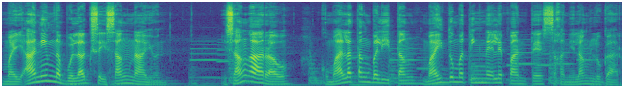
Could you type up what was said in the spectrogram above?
May anim na bulag sa isang nayon. Isang araw, kumalat ang balitang may dumating na elepante sa kanilang lugar.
